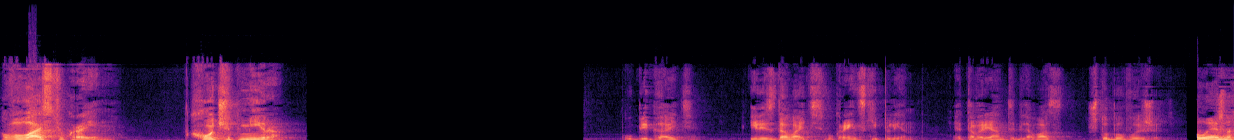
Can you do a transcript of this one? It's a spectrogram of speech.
Власть Украины хочет мира. Убегайте или сдавайтесь в украинский плен. Это варианты для вас, чтобы выжить. Залежна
